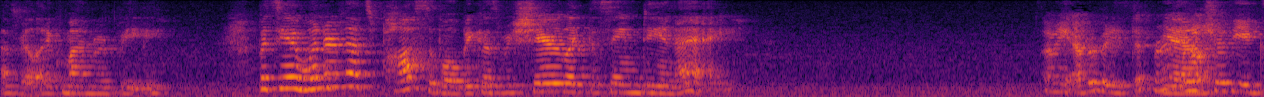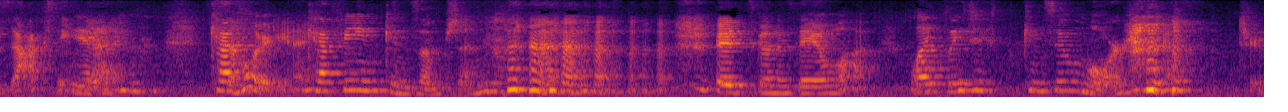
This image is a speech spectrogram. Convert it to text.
I feel like mine would be. But see, I wonder if that's possible because we share like the same DNA. I mean, everybody's different. Yeah. We don't share the exact same DNA. Caff- Similar DNA. Caffeine consumption. it's gonna say a lot. likely to consume more. True.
